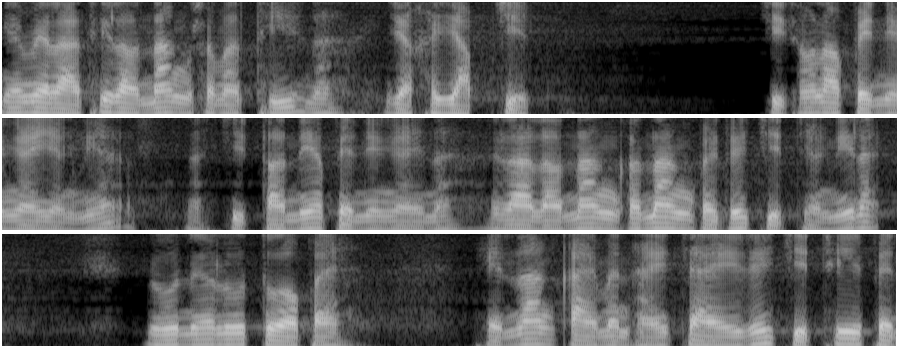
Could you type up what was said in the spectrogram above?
งั้นเวลาที่เรานั่งสมาธินะอย่าขยับจิต จิตของเราเป็นยังไงอย่างเนี้ยนะจิตตอนเนี้ยเป็นยังไงนะเวลาเรานั่งก็นั่งไปด้วยจิตอย่างนี้แหละ รู้เนื้อรู้ตัวไป เห็นร่างกายมันหายใจด้วยจิตที่เป็น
